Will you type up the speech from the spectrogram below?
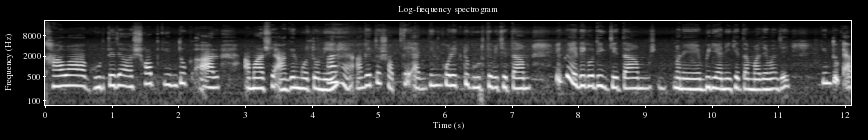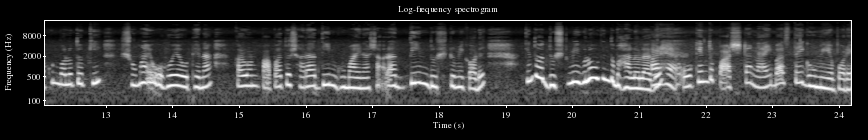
খাওয়া, ঘুরতে যাওয়া সব কিন্তু আর আমার সে আগের মতো নেই। আর হ্যাঁ আগে তো সপ্তাহে একদিন করে একটু ঘুরতে যেতাম, একটু এদিক ওদিক যেতাম মানে বিরিয়ানি খেতাম মাঝে মাঝেই। কিন্তু এখন বলো তো কি? সময় ও হয়ে ওঠে না। কারণ পাপা তো সারা দিন ঘুমায় না সারা দিন দুষ্টুমি করে। কিন্তু ওর দুষ্টুমিগুলোও কিন্তু ভালো লাগে। আর হ্যাঁ ও কিন্তু পাঁচটা নাই বাজতেই ঘুমিয়ে পড়ে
